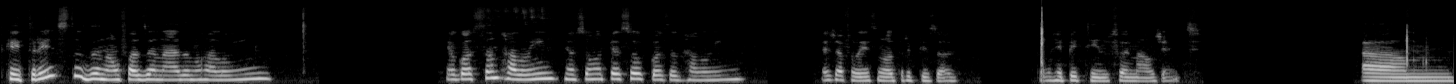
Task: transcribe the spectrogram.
fiquei triste de não fazer nada no Halloween. Eu gosto tanto de Halloween, eu sou uma pessoa que gosta de Halloween. Eu já falei isso no outro episódio. Tô me repetindo, foi mal, gente. Um...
